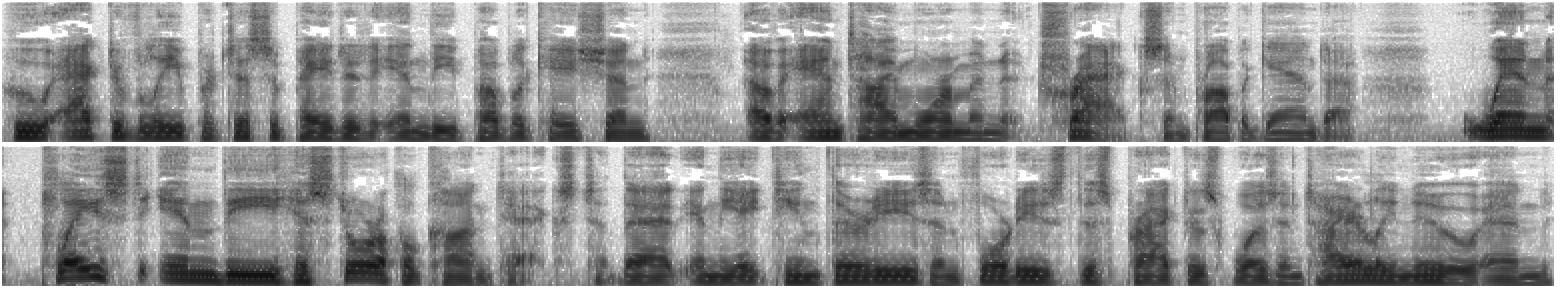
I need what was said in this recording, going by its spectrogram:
who actively participated in the publication of anti Mormon tracts and propaganda. When placed in the historical context, that in the 1830s and 40s this practice was entirely new and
